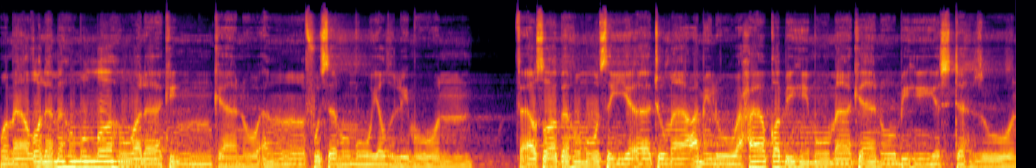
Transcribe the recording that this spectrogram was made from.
وما ظلمهم الله ولكن كانوا أنفسهم يظلمون. فأصابهم سيئات ما عملوا وحاق بهم ما كانوا به يستهزون.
